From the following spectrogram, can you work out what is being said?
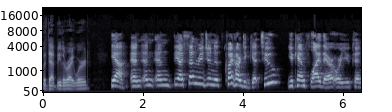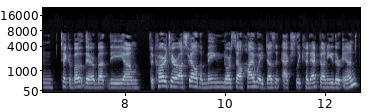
Would that be the right word? Yeah, and, and, and the Aysén region is quite hard to get to. You can fly there or you can take a boat there, but the um, the Carretera Austral, the main north-south highway, doesn't actually connect on either end,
